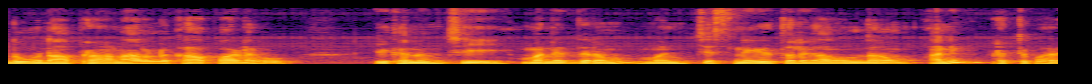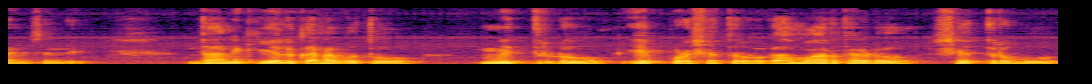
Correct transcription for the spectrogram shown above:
నువ్వు నా ప్రాణాలను కాపాడావు. ఇక నుంచి మనిద్దరం మంచి స్నేహితులుగా ఉందాం అని ప్రతిపాదించింది. దానికి ఎలుక నవ్వుతూ మిత్రుడు ఎప్పుడు శత్రువుగా మారతాడో శత్రువు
